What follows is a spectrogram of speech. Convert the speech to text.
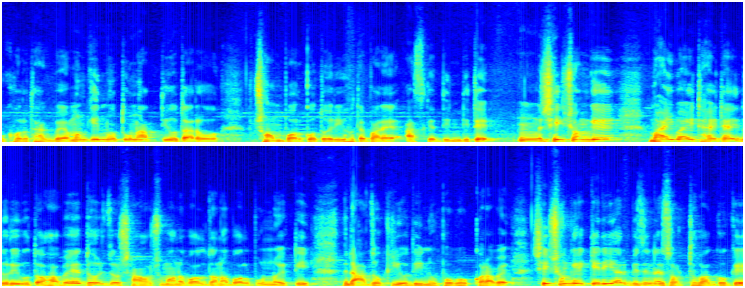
মুখর থাকবে, এমনকি নতুন আত্মীয়তারও সম্পর্ক তৈরি হতে পারে আজকের দিনটিতে। সেই সঙ্গে ভাই ভাই ঠাই ঠাই দূরীভূত হবে, ধৈর্য, সাহস, মনোবল জনবলপূর্ণ একটি রাজকীয় দিন উপভোগ করাবে। সেই সঙ্গে কেরিয়ার বিজনেস অর্থভাগ্যকে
